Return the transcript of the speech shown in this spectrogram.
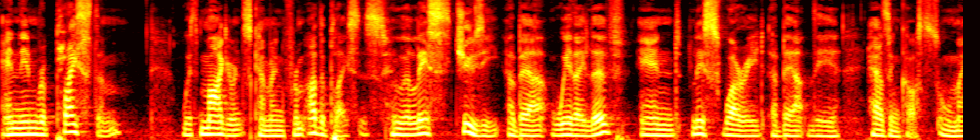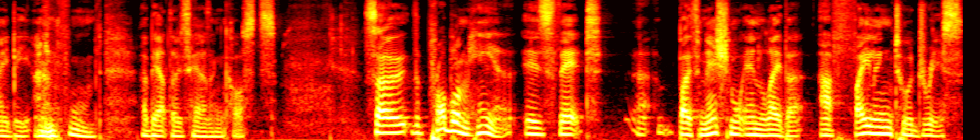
and then replace them with migrants coming from other places who are less choosy about where they live and less worried about their housing costs or maybe uninformed about those housing costs. So the problem here is that uh, both National and Labour are failing to address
